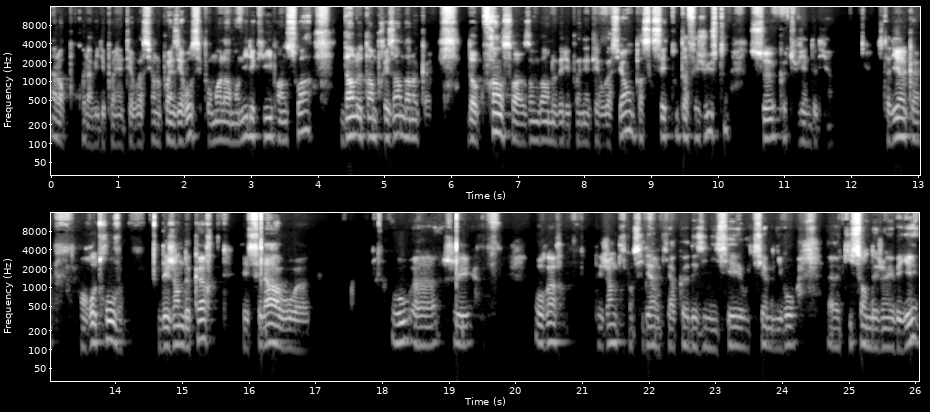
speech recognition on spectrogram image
Alors, pourquoi elle a mis des points d'interrogation? Le point zéro, c'est pour moi l'harmonie, l'équilibre en soi, dans le temps présent, dans le cœur. Donc, Françoise, on va enlever les points d'interrogation parce que c'est tout à fait juste ce que tu viens de dire. C'est-à-dire qu'on retrouve des gens de cœur, et c'est là où euh, euh, j'ai horreur des gens qui considèrent qu'il n'y a que des initiés au huitième niveau euh, qui sont des gens éveillés.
